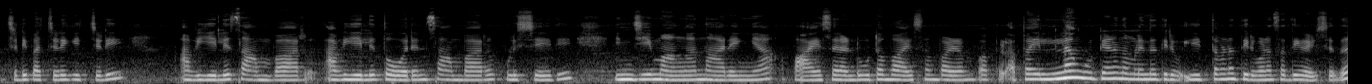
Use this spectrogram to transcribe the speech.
അച്ചടി പച്ചടി കിച്ചടി അവിയൽ സാമ്പാർ അവിയൽ തോരൻ സാമ്പാർ പുളിശ്ശേരി ഇഞ്ചി മാങ്ങ നാരങ്ങ പായസം രണ്ടു കൂട്ടം പായസം പഴം പപ്പടം. അപ്പോൾ എല്ലാം കൂട്ടിയാണ് നമ്മളിന്ന് തിരു ഇത്തവണ തിരുവോണ സദ്യ കഴിച്ചത്.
